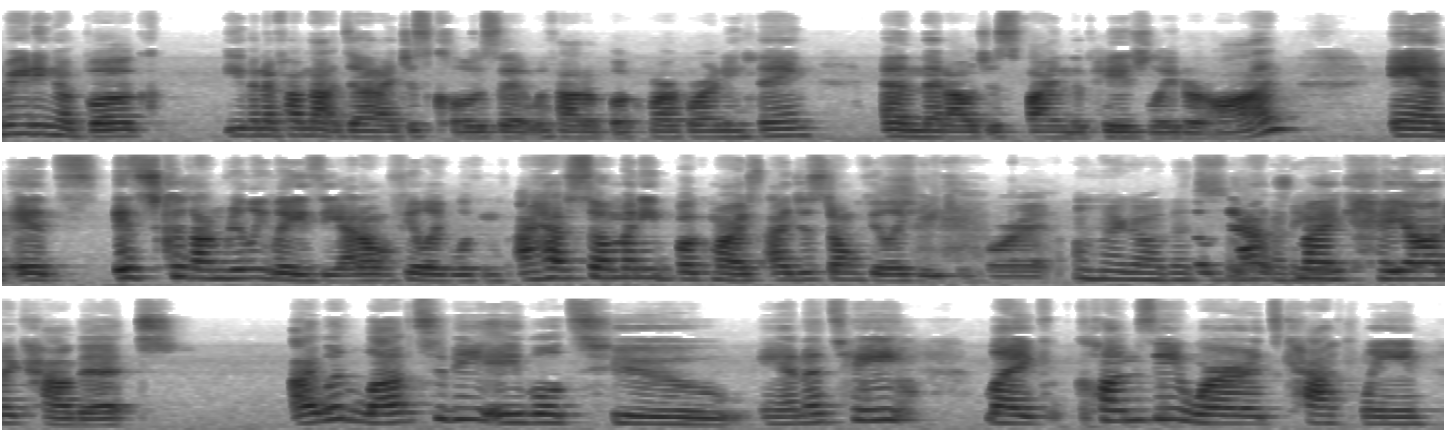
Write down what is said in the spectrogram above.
reading a book, even if I'm not done, I just close it without a bookmark or anything. And then I'll just find the page later on. And it's it's because I'm really lazy. I don't feel like looking. I have so many bookmarks. I just don't feel like reaching for it. Oh my god, that's So so, that's funny. my chaotic habit. I would love to be able to annotate like clumsy words, Kathleen. Oh,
